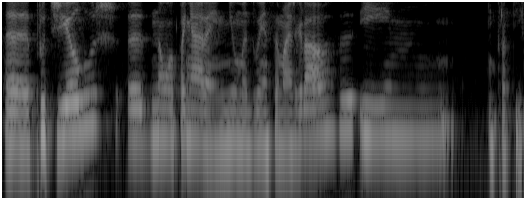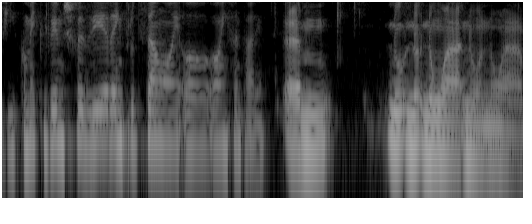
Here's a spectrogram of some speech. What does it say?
uh, protegê-los uh, de não apanharem nenhuma doença mais grave e, hum, pronto, e como é que devemos fazer a introdução ao, ao, ao infantário? Um, não, não, não, há, não, não há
